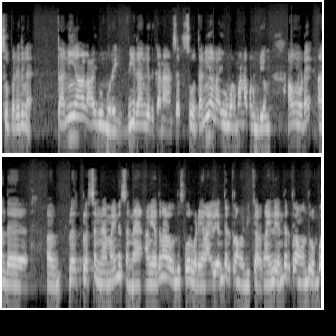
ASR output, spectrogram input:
சூப்பர் எதுங்க தனியால் ஆய்வு முறை பி தாங்க இதுக்கான ஆன்சர் ஸோ தனியால் ஆய்வு மூலமாக என்ன பண்ண முடியும்? அவனோட அந்த ப்ளஸ் ப்ளஸ் என்ன மைனஸ் என்ன அவன் எதனால் வந்து சோர்வடைகிறான் இல்லை எந்த இடத்துல அவன் வீக்காக இருக்கான் இல்லை எந்த இடத்துல அவன் வந்து ரொம்ப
